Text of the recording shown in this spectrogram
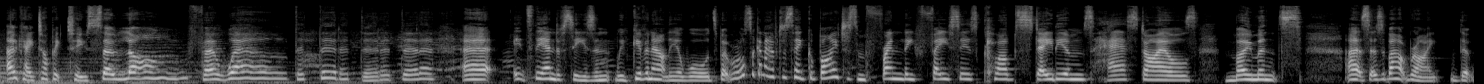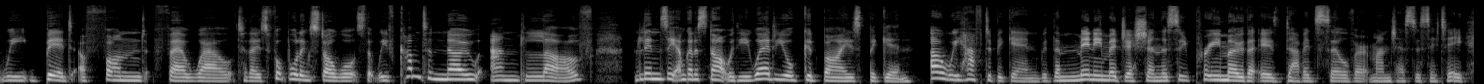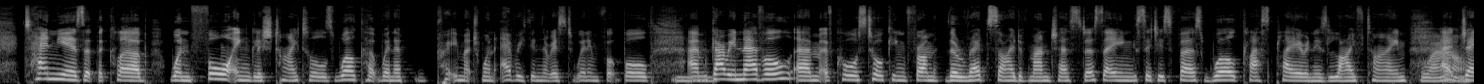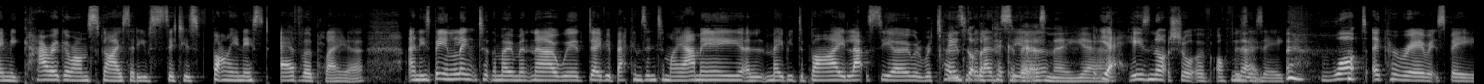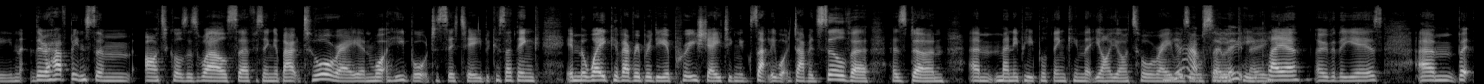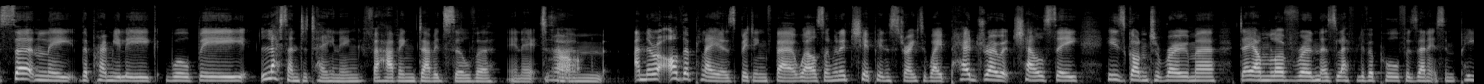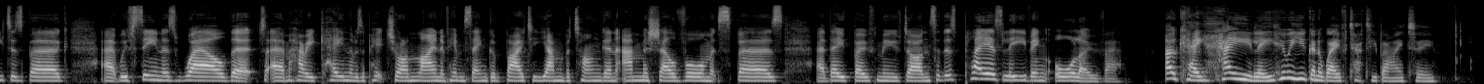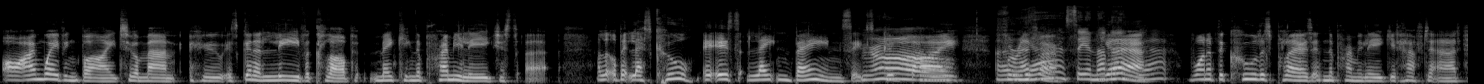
Okay, topic two. So long, farewell. Da, da, da, da, da, da, da. Uh, it's the end of season. We've given out the awards, but we're also going to have to say goodbye to some friendly faces, clubs, stadiums, hairstyles, moments. Uh, so it's about right that we bid a fond farewell to those footballing stalwarts that we've come to know and love. Lynsey, I'm going to start with you. Where do your goodbyes begin? Oh, we have to begin with the mini magician, the supremo that is David Silva at Manchester City. 10 years at the club, won four English titles, World Cup winner, pretty much won everything there is to win in football. Um, Gary Neville, um, of course, talking from the red side of Manchester, saying City's first world class player in his lifetime. Wow. Uh, Jamie Carragher on Sky said he was City's finest ever player. And he's being linked at the moment now with David Beckham's Inter Miami, uh, maybe Dubai, Lazio, a return He's to got the Valencia. pick of it, hasn't he? Yeah. Yeah, he's not short of offers, No. is he? what a career it's been. There have been some articles as well surfacing about Touré and what he brought to City, because I think in the wake of everybody appreciating exactly what David Silva has done, um, many people thinking that Yaya Touré was Yeah, also a key player over the years. Um, but certainly the Premier League will be less entertaining for having David Silva in it. Um, and there are other players bidding farewell, so I'm going to chip in straight away. Pedro at Chelsea, he's gone to Roma. Dejan Lovren has left Liverpool for Zenit St. Petersburg. Uh, we've seen as well that um, Harry Kane, there was a picture online of him saying goodbye to Jan Vertonghen and Michel Vorm at Spurs. Uh, they've both moved on. So there's players leaving all over. Okay, Hayley, who are you going to wave tatty bye to? Oh, I'm waving bye to a man who is going to leave a club, making the Premier League just uh, a little bit less cool. It is Leighton Baines. It's oh. goodbye Oh, forever. yeah, see another, Yeah. yeah. one of the coolest players in the Premier League. You'd have to add.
